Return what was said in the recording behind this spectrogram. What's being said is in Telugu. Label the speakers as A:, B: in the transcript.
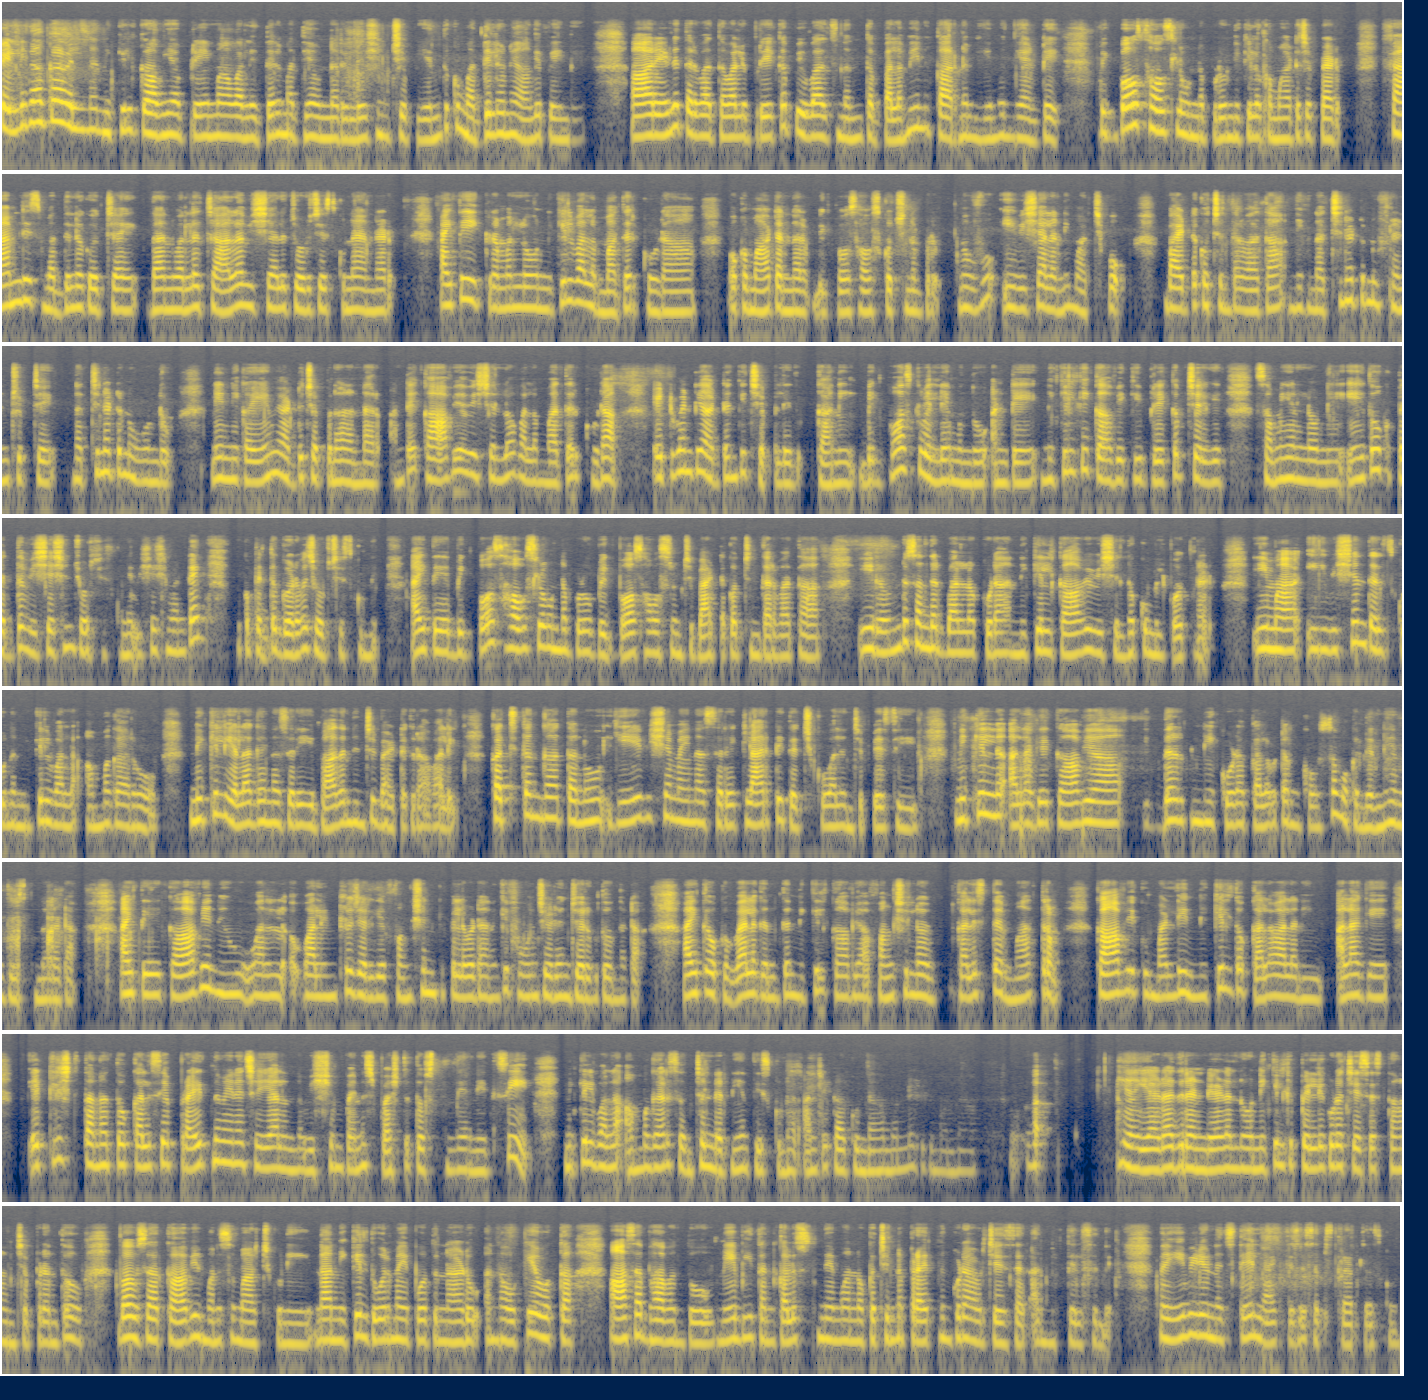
A: పెళ్ళి దాకా వెళ్ళిన నిఖిల్, కావ్య ప్రేమ వాళ్ళిద్దరి మధ్య ఉన్న రిలేషన్‌షిప్ ఎందుకు మధ్యలోనే ఆగిపోయింది? ఆరేళ్ళ తర్వాత వాళ్ళు బ్రేకప్ ఇవ్వాల్సినంత బలమైన కారణం ఏముంది అంటే 'బిగ్ బాస్' హౌస్‌లో ఉన్నప్పుడు నిఖిల్ ఒక మాట చెప్పాడు. ఫ్యామిలీస్ మధ్యలోకి వచ్చాయి దానివల్ల చాలా విషయాలు చోటు చేసుకున్నాయి అన్నాడు. అయితే ఈ క్రమంలో నిఖిల్ వాళ్ళ మదర్ కూడా ఒక మాట అన్నారు 'బిగ్ బాస్' హౌస్కి వచ్చినప్పుడు "నువ్వు ఈ విషయాలన్నీ మర్చిపో. బయటకొచ్చిన తర్వాత నీకు నచ్చినట్టు నువ్వు ఫ్రెండ్‌షిప్ చేయి నచ్చినట్టు నువ్వు ఉండు. నేను నీకు ఏమి అడ్డు చెప్పనన్నారు అన్నారు. అంటే కావ్య విషయంలో వాళ్ళ మదర్ కూడా ఎటువంటి అడ్డంకి చెప్పలేదు. కానీ 'బిగ్ బాస్'కి వెళ్ళే ముందు అంటే నిఖిల్‌కి, కావ్యకి బ్రేకప్ జరిగే సమయంలోనే ఏదో ఒక పెద్ద విశేషం చోటు చేసుకుంది. విశేషం అంటే ఒక పెద్ద గొడవ చోటు చేసుకుంది. అయితే 'బిగ్ బాస్' హౌస్‌లో ఉన్నప్పుడు, 'బిగ్ బాస్' హౌస్ నుంచి బయటకు వచ్చిన తర్వాత ఈ రెండు సందర్భాల్లో కూడా నిఖిల్ కావ్య విషయంలో కుమిలిపోతున్నాడు. ఈ మా ఈ విషయం తెలుసుకున్న నిఖిల్ వాళ్ళ అమ్మగారు నిఖిల్ ఎలాగైనా సరే ఈ బాధ నుంచి బయటకు రావాలి. ఖచ్చితంగా తను ఏ విషయమైనా సరే క్లారిటీ తెచ్చుకోవాలని చెప్పేసి నిఖిల్ అలాగే కావ్య ఇద్దరిని కూడా కలవటం కోసం ఒక నిర్ణయం తీసుకున్నారట. అయితే కావ్యను వాళ్ళ వాళ్ళ ఇంట్లో జరిగే ఫంక్షన్‌కి పిలవడానికి ఫోన్ చేయడం జరుగుతుందట అయితే ఒకవేళ కనుక నిఖిల్, కావ్య ఆ ఫంక్షన్‌లో కలిస్తే మాత్రం కావ్యకు మళ్ళీ నిఖిల్‌తో కలవాలని, అలాగే అట్‌లీస్ట్ తనతో కలిసే ప్రయత్నమైనా చేయాలన్న విషయం పైన స్పష్టత వస్తుంది అనేసి నిఖిల్ వాళ్ళ అమ్మగారు సంచలన నిర్ణయం తీసుకున్నారు. అంతేకాకుండా మొన్నటికి మొన్న ఏడాది, రెండేళ్ళలో నిఖిల్‌కి పెళ్ళి కూడా చేసేస్తానని చెప్పడంతో బహుశా కావ్య మనసు మార్చుకుని నా నిఖిల్ దూరం అయిపోతున్నాడు అన్న ఒకే ఒక్క ఆశాభావంతో మేబీ తను కలుస్తుందేమో అన్న ఒక చిన్న ప్రయత్నం కూడా ఆవిడ చేశారు. అది మీకు తెలిసిందే. మరి ఈ వీడియో నచ్చితే లైక్ చేసి సబ్స్క్రైబ్ చేసుకోండి.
